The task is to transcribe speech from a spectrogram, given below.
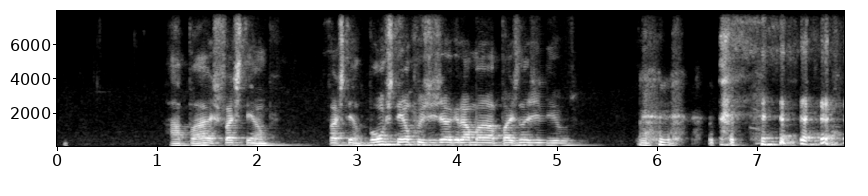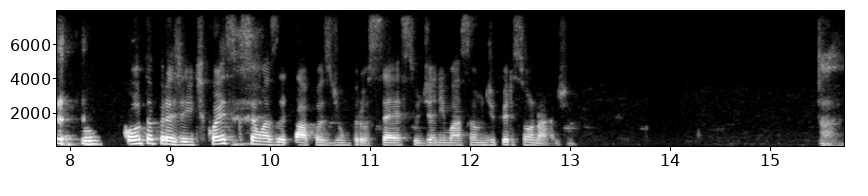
Rapaz, faz tempo. Faz tempo. Bons tempos de diagramar páginas de livro. então, conta pra gente quais que são as etapas de um processo de animação de personagem. Tá.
